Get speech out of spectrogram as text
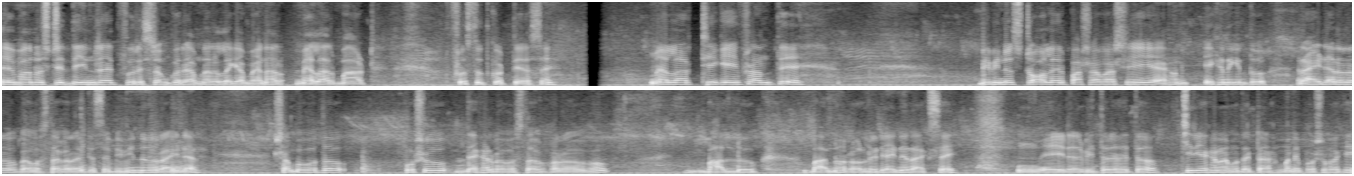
এই মানুষটি দিন রাত পরিশ্রম করে আপনারা লাগে মেলার মেলার মাঠ প্রস্তুত করতে আছে। মেলার ঠিক এই প্রান্তে বিভিন্ন স্টলের পাশাপাশি এখন এখানে কিন্তু রাইডারেরও ব্যবস্থা করা হইতেছে, বিভিন্ন রাইডার। সম্ভবত পশু দেখার ব্যবস্থাও করা হবে ভাল্লুক, বানর অলরেডি আইনে রাখছে। এইটার ভিতরে হয়তো চিড়িয়াখানার মতো একটা মানে পশু পাখি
